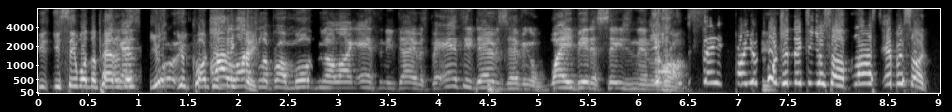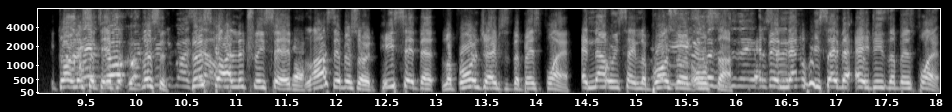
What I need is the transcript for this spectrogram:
You, you see what the pattern Okay, is? You, well, you're I like LeBron more than I like Anthony Davis, but Anthony Davis is having a way better season than You LeBron. see, bro, you're contradicting yourself. Last episode. Go I listen to not epi- listen. contradicted This guy literally said Yeah. last episode he said that LeBron James is the best player, and now he's saying LeBron's You not an All Star. the And then now he's saying that AD is the best player.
